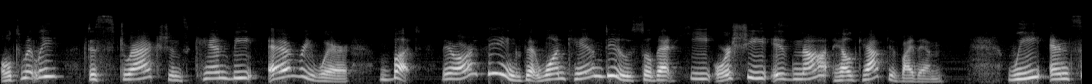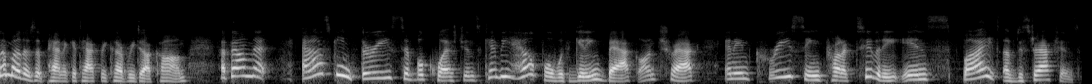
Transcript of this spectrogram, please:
Ultimately, Distractions can be everywhere, but there are things that one can do so that he or she is not held captive by them. We and some others at PanicAttackRecovery.com have found that asking three simple questions can be helpful with getting back on track and increasing productivity in spite of distractions.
